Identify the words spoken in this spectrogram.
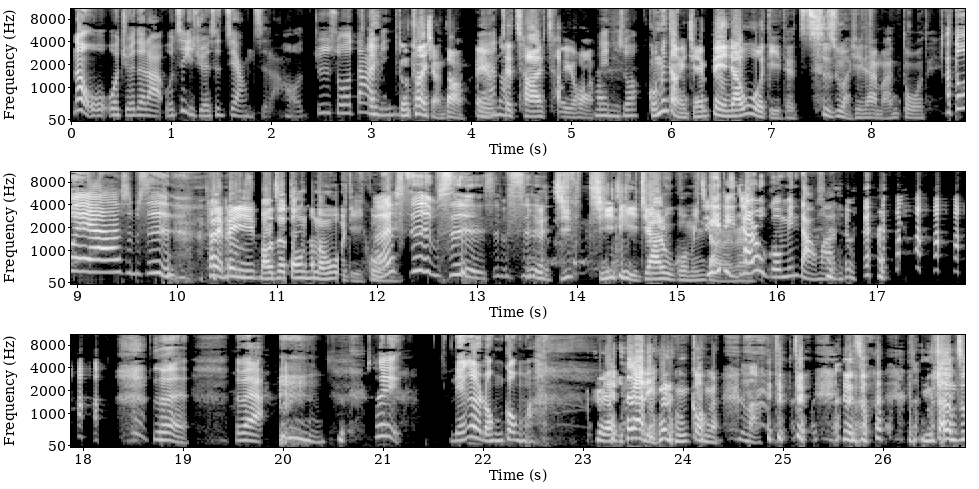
那我我觉得啦，我自己觉得是这样子啦。哈，就是说，当然，我突然想到，哎、欸，再插插一个话，哎、欸，你说，国民党以前被人家卧底的次数啊，其实还蛮多的啊。对呀、啊，是不是？他也被毛泽东他们卧底过，是不是？是不是？集集体加入国民党，集体加入国民党嘛，对不对？对，对不对？所以联俄容共嘛，对，他要联俄容共啊，是吗？对对，就是说你们当初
